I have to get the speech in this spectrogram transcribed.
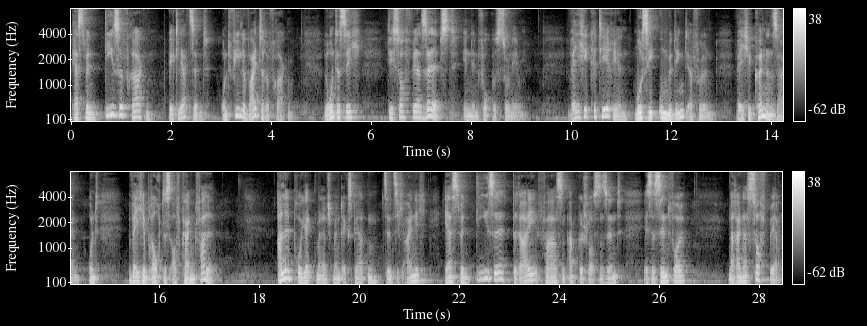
Erst wenn diese Fragen geklärt sind und viele weitere Fragen, lohnt es sich, die Software selbst in den Fokus zu nehmen. Welche Kriterien muss sie unbedingt erfüllen? Welche können sein? Und welche braucht es auf keinen Fall? Alle Projektmanagement-Experten sind sich einig, erst wenn diese drei Phasen abgeschlossen sind, ist es sinnvoll, nach einer Software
